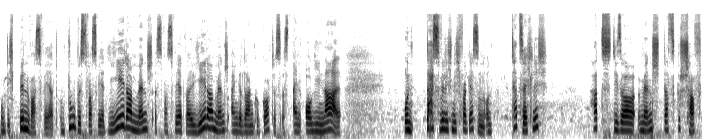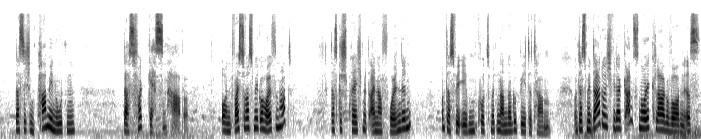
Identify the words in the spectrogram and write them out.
Und ich bin was wert und du bist was wert. Jeder Mensch ist was wert, weil jeder Mensch ein Gedanke Gottes ist, ein Original. Und das will ich nicht vergessen. Und tatsächlich hat dieser Mensch das geschafft, dass ich ein paar Minuten das vergessen habe. Und weißt du, was mir geholfen hat? Das Gespräch mit einer Freundin und dass wir eben kurz miteinander gebetet haben. Und dass mir dadurch wieder ganz neu klar geworden ist,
